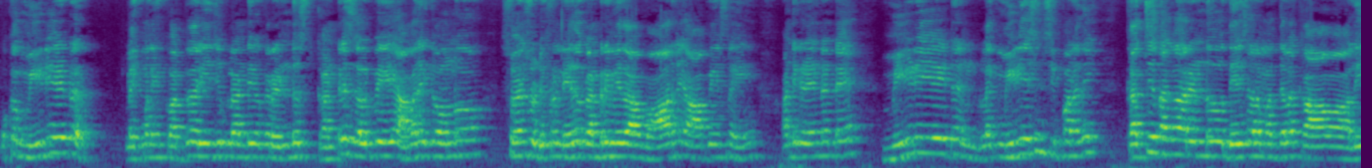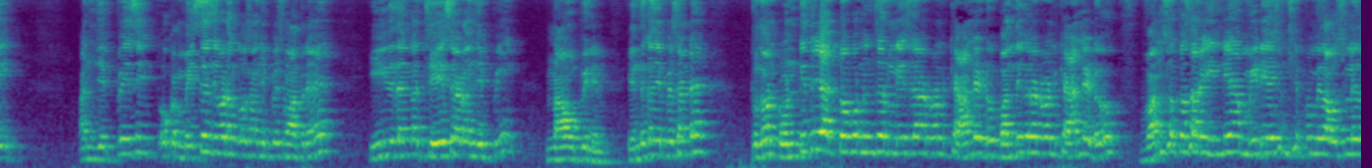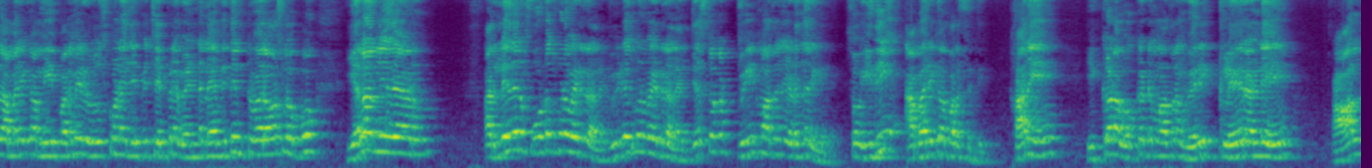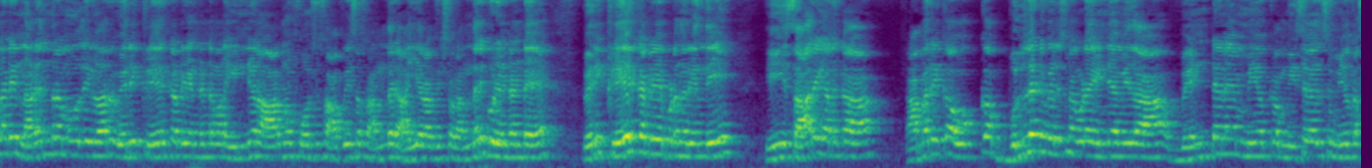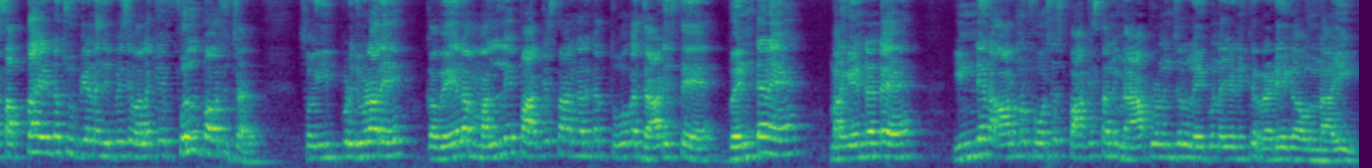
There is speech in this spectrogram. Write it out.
ఒక మీడియేటర్ లైక్ మనకి ఖత్తర్ ఈజిప్ట్ లాంటి ఒక రెండు కంట్రీస్ కలిపి అమెరికాను సో సో డిఫరెంట్ ఏదో కంట్రీ మీద వార్ని ఆపేసినాయి. అంటే ఇక్కడ ఏంటంటే మీడియేటర్ లైక్ మీడియేషన్ షిప్ అనేది ఖచ్చితంగా రెండు దేశాల మధ్యలో కావాలి. అని చెప్పేసి ఒక మెసేజ్ ఇవ్వడం కోసం అని చెప్పేసి మాత్రమే ఈ విధంగా చేశాడు అని చెప్పి నా ఒపీనియన్ ఎందుకని చెప్పేసి అంటే two thousand twenty three October నుంచి రిలీజ్ అయినటువంటి క్యాండిడేట్ బందీగినటువంటి క్యాండిడేట్ వన్స్ ఒకసారి ఇండియా మీడియేషన్ షిప్ మీద అవసరం లేదు అమెరికా మీ పని మీరు చూసుకోండి అని చెప్పి చెప్పిన వెంటనే విత్ ఇన్ ట్వెల్వ్ అవర్స్ లోపు ఎలా రిలీజ్ అయ్యాడు? ఆ రిలీజ్ అయిన ఫోటోస్ కూడా పెట్టరాలి వీడియోస్ కూడా పెట్టరాలి జస్ట్ ఒక ట్వీట్ మాత్రం చేయడం జరిగింది. సో ఇది అమెరికా పరిస్థితి. కానీ ఇక్కడ ఒకటి మాత్రం వెరీ క్లియర్ అండి. ఆల్రెడీ నరేంద్ర మోదీ గారు వెరీ క్లియర్ కట్ ఏంటంటే మన ఇండియన్ ఆర్మీ ఫోర్సెస్ ఆఫీసర్స్ అందరి ఐఆర్ ఆఫీసర్ అందరికి కూడా ఏంటంటే వెరీ క్లియర్ కట్ చెప్పడం జరిగింది. ఈసారి కనుక అమెరికా ఒక్క బుల్లెట్ వెలిసినా కూడా ఇండియా మీద వెంటనే మీ యొక్క మిసైల్స్ మీ యొక్క సత్తా ఏంటో చూపించండి అని చెప్పేసి వాళ్ళకి ఫుల్ పవర్స్ ఇచ్చారు. సో ఇప్పుడు చూడాలి ఒకవేళ మళ్ళీ పాకిస్తాన్ కనుక తూక జాడిస్తే వెంటనే మనకేంటంటే ఇండియన్ ఆర్మీ ఫోర్సెస్ పాకిస్తాన్ మ్యాప్ల నుంచి లేకుండా చేయడానికి రెడీగా ఉన్నాయి.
